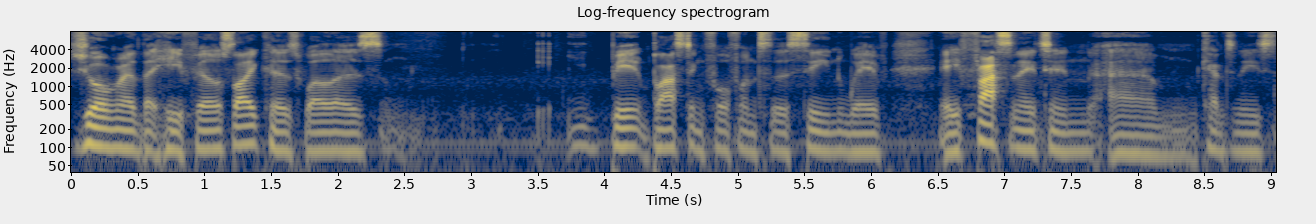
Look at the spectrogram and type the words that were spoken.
genre that he feels like, as well as being blasting forth onto the scene with a fascinating um, Cantonese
